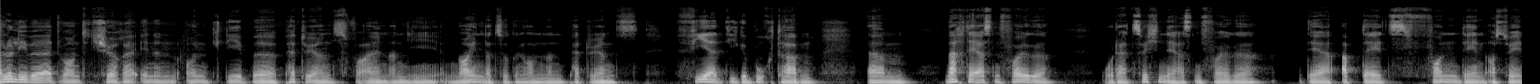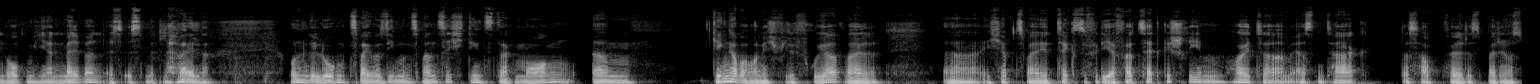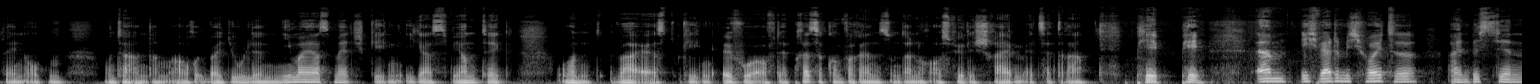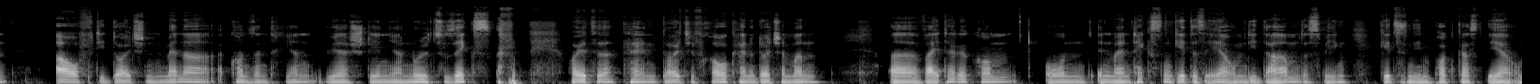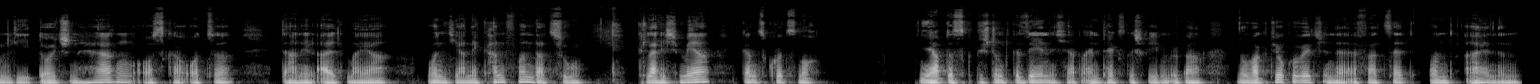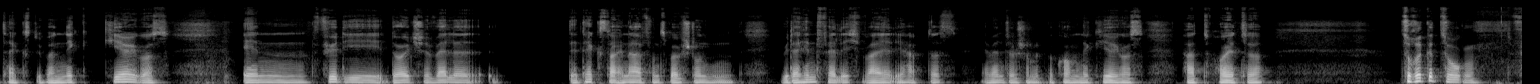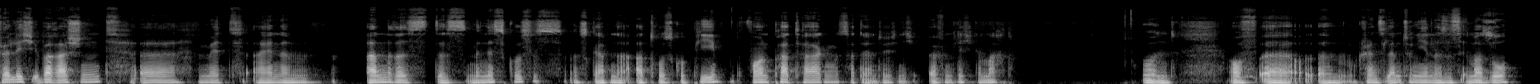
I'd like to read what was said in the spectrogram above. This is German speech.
Hallo liebe Advantage-HörerInnen und liebe Patreons, vor allem an die neuen dazu genommenen Patreons 4, die gebucht haben. Ähm, nach der ersten Folge oder zwischen der ersten Folge der Updates von den Australian Open hier in Melbourne. Es ist mittlerweile ungelogen 2.27 Uhr, Dienstagmorgen. Ähm, ging aber auch nicht viel früher, weil äh, ich habe zwei Texte für die FAZ geschrieben heute am ersten Tag des Hauptfeldes bei den Australian Open, unter anderem auch über Julian Niemeyers Match gegen Iga Swiatek und war erst gegen 11 Uhr auf der Pressekonferenz und dann noch ausführlich schreiben etc. pp. Ähm, ich werde mich heute ein bisschen auf die deutschen Männer konzentrieren. Wir stehen ja 0 zu 6 heute. Keine deutsche Frau, keine deutscher Mann äh, weitergekommen. Und in meinen Texten geht es eher um die Damen. Deswegen geht es in diesem Podcast eher um die deutschen Herren. Oskar Otte, Daniel Altmaier und Janik Hanfmann. Dazu gleich mehr. Ganz kurz noch Ihr habt das bestimmt gesehen. Ich habe einen Text geschrieben über Novak Djokovic in der FAZ und einen Text über Nick Kyrgios in, für die Deutsche Welle. Der Text war innerhalb von zwölf Stunden wieder hinfällig, weil ihr habt das eventuell schon mitbekommen. Nick Kyrgios hat heute zurückgezogen. Völlig überraschend äh, mit einem Anriss des Meniskuses. Es gab eine Arthroskopie vor ein paar Tagen. Das hat er natürlich nicht öffentlich gemacht. Und auf äh, ähm, Grand Slam Turnieren ist es immer so,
